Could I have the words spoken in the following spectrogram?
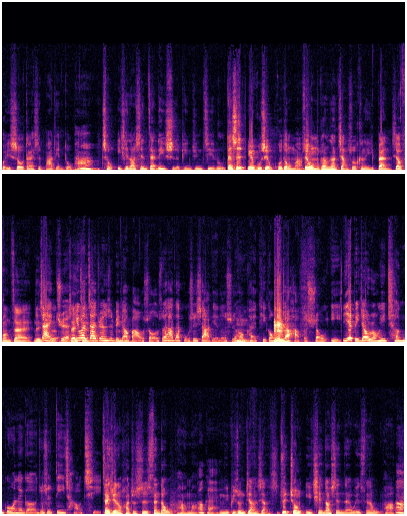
回收大概是八点多趴，嗯，从以前到现在历史的平均记录。但是因为股市有波动嘛，所以我们刚刚这样讲说，可能一半是要放在那个债券，因为债券是比较保守，嗯，所以它在股市下跌的时候可以提供比较好的收益，嗯，也比较容易撑过那个就是低潮期。债券的话就是三到五趴嘛。OK，你比如说你这样想，最从以前到现在为止三到五。五趴，嗯，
